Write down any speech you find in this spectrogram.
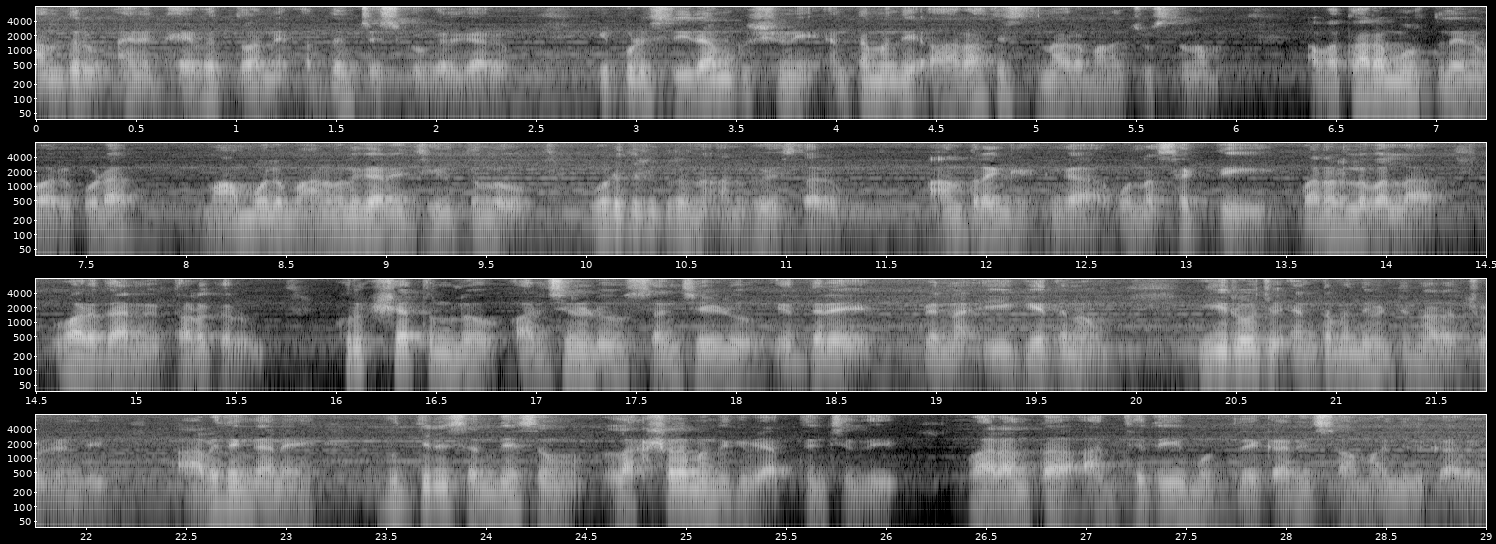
అందరూ ఆయన దైవత్వాన్ని అర్థం చేసుకోగలిగారు. ఇప్పుడు శ్రీరామకృష్ణుని ఎంతమంది ఆరాధిస్తున్నారో మనం చూస్తున్నాం. అవతారమూర్తులైన వారు కూడా మామూలు మానవులుగానే జీవితంలో ఒడిదుడుకులను అనుభవిస్తారు. ఆంతరంగికంగా ఉన్న శక్తి వనరుల వల్ల వారు దానిని తడకరు. కురుక్షేత్రంలో అర్జునుడు సంజయుడు ఇద్దరే విన్న ఈ గీతను ఈరోజు ఎంతమంది వింటున్నారో చూడండి. ఆ విధంగానే బుద్ధిని సందేశం లక్షల మందికి వ్యాప్తించింది. వారంతా అద్వితీయమూర్తులే కానీ సామాన్యులు కారు.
